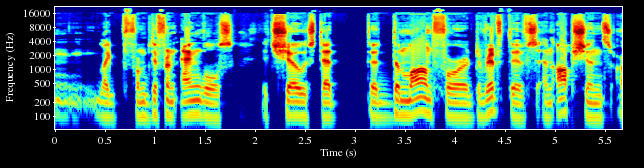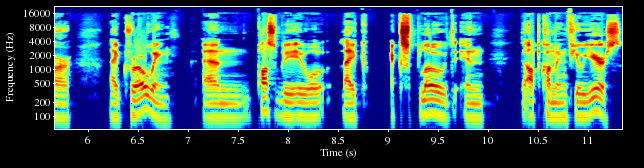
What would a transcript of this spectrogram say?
mm, like from different angles, it shows that the demand for derivatives and options are like growing, and possibly it will like explode in the upcoming few years.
